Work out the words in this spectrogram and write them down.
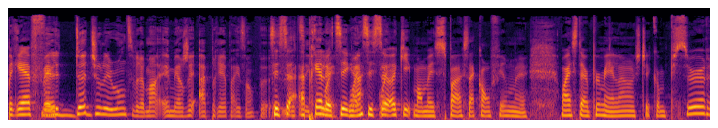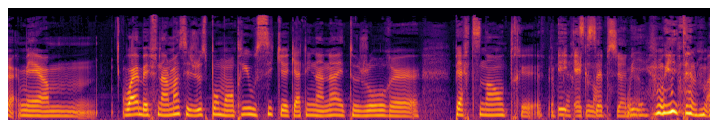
bref. Mais euh, le de Julie Rune, c'est vraiment émergé après, par exemple. c'est ça, après le ouais, tigre, hein, ouais, c'est ça. OK, bon, ben super, ça confirme. euh, Ouais, c'était un peu mélange, j'étais comme plus sûre. Mais, euh, ouais, ben finalement, c'est juste pour montrer aussi que Kathleen Anna est toujours euh, pertinente. euh, Et pertinente. exceptionnelle. Oui, oui, tellement.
